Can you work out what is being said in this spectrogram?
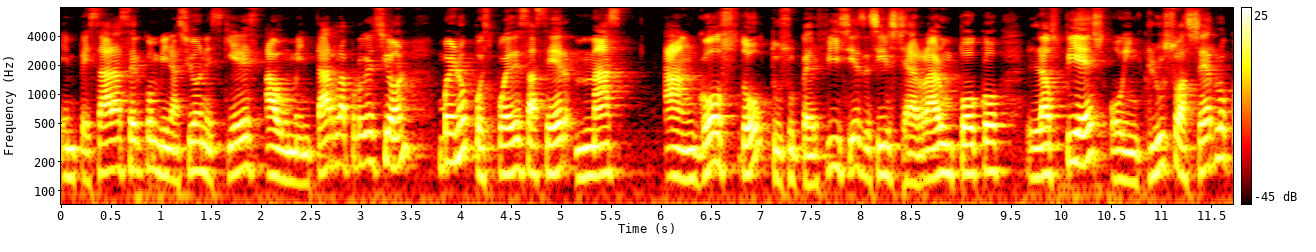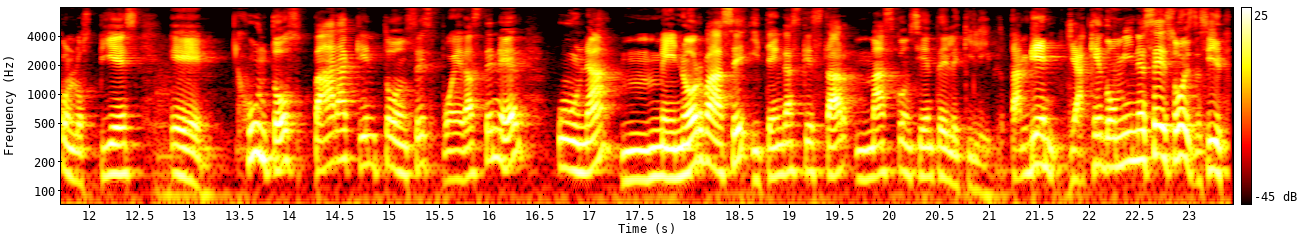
empezar a hacer combinaciones quieres aumentar la progresión, bueno, pues puedes hacer más angosto tu superficie, es decir, cerrar un poco los pies o incluso hacerlo con los pies eh, juntos para que entonces puedas tener una menor base y tengas que estar más consciente del equilibrio. También, ya que domines eso, es decir,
